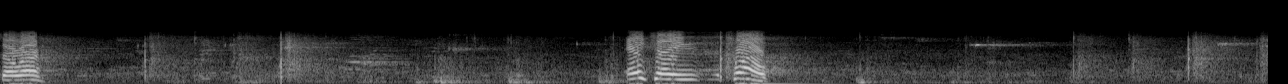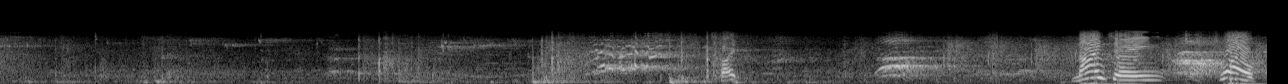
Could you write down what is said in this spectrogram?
Time's over. Uh, eighteen twelve. Fight. 19, 12.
